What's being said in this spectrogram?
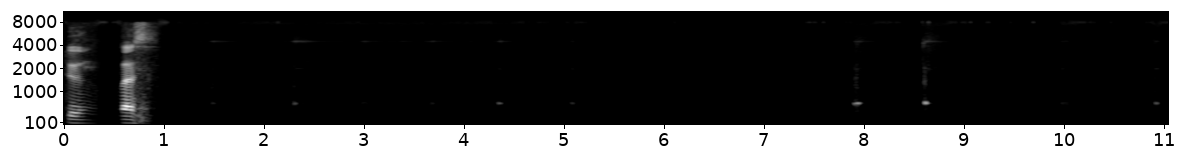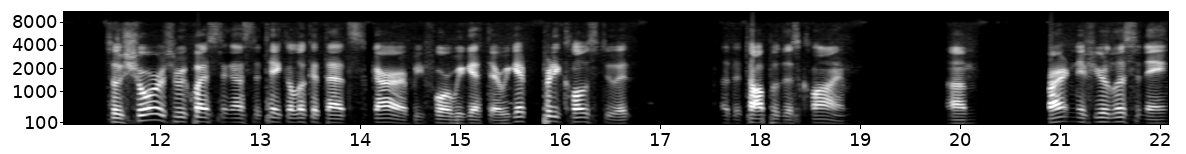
doing less. So Shore is requesting us to take a look at that scar before we get there. We get pretty close to it at the top of this climb. Um, Martin, if you're listening,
